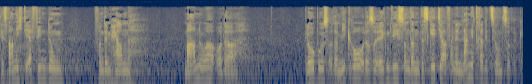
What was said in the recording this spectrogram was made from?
Das war nicht die Erfindung von dem Herrn Manor oder Globus oder Mikro oder so irgendwie, sondern das geht ja auf eine lange Tradition zurück.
